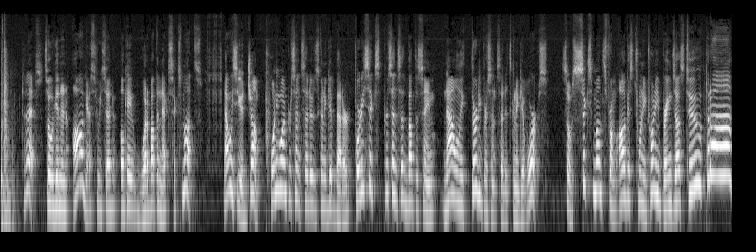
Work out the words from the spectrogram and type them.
to this. So again, in August, we said, okay, what about the next six months? Now we see a jump. 21% said it was going to get better, 46% said about the same, now only 30% said it's going to get worse. So six months from August 2020 brings us to, ta-da!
